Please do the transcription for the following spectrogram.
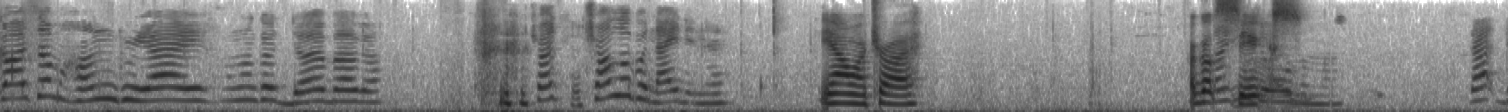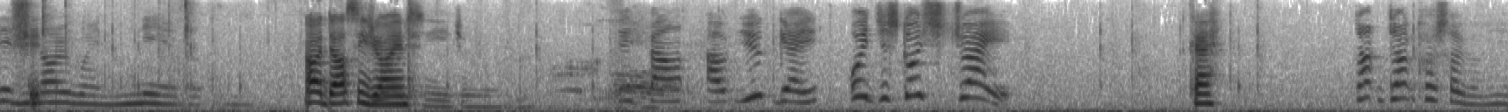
guys, I'm hungry, eh? I want to go Burger. Try, try a nade in there. Yeah, I'm gonna try. I got Don't use all of six. them. That did Shit. nowhere near it. Oh, Darcy joined. See. They found out you gay. Oi, just go straight. Okay. Don't don't cross over. Yeah.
